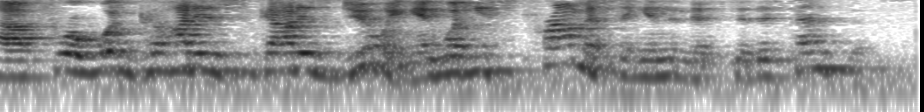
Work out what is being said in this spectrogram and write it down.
uh, for what God is, God is doing and what He's promising in the midst of this census.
